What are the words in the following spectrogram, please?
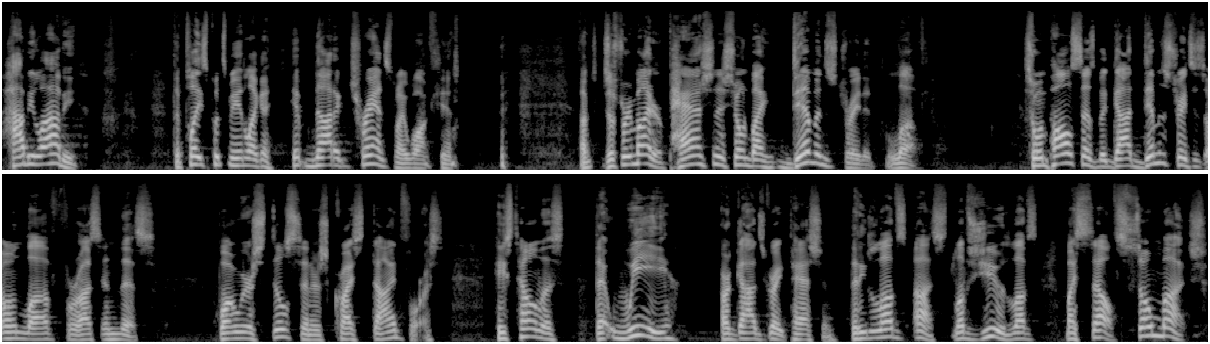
Hobby Lobby. The place puts me in like a hypnotic trance when I walk in. Just a reminder passion is shown by demonstrated love. So when Paul says, But God demonstrates his own love for us in this while we are still sinners, Christ died for us. He's telling us that we are God's great passion, that He loves us, loves you, loves myself so much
